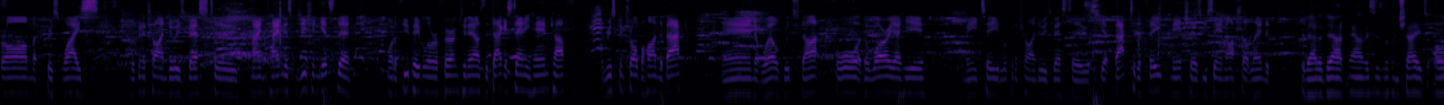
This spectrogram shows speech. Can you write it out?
from Chris Wase. Looking to try and do his best to maintain this position. Gets the, what a few people are referring to now as the Dagestani handcuff. The wrist control behind the back. And, well, good start for the Warrior here. Mini T looking to try and do his best to get back to the feet, Mitch, as we see a nice shot landed. Without a doubt, now this is looking shades of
